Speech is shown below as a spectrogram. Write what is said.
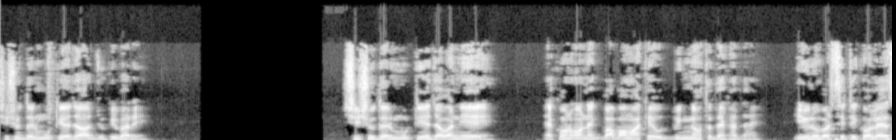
শিশুদের মুটিয়ে যাওয়ার ঝুঁকি বাড়ে। শিশুদের মুটিয়ে যাওয়া নিয়ে এখন অনেক বাবা মাকে উদ্বিগ্ন হতে দেখা যায়। ইউনিভার্সিটি কলেজ,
